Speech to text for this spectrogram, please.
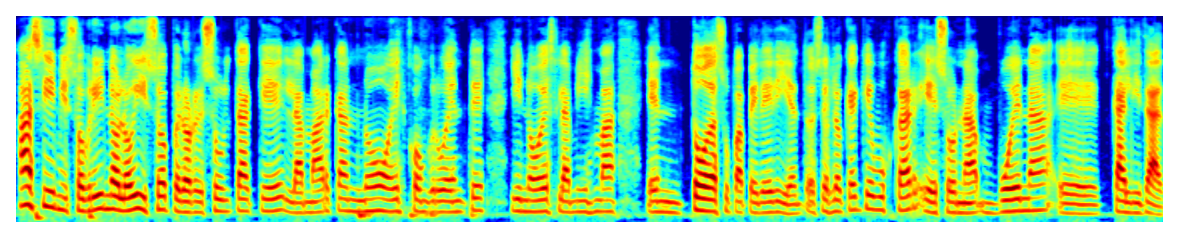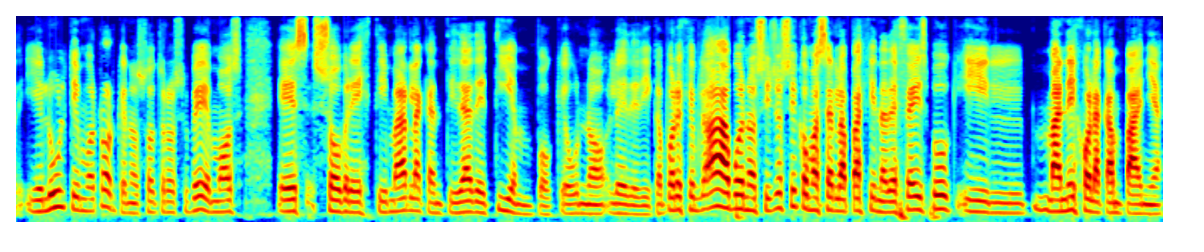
Ah, sí, mi sobrino lo hizo, pero resulta que la marca no es congruente y no es la misma en toda su papelería. Entonces, lo que hay que buscar es una buena eh, calidad. Y el último error que nosotros vemos es sobreestimar la cantidad de tiempo que uno le dedica. Por ejemplo, ah, bueno, si yo sé cómo hacer la página de Facebook y manejo la campaña.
